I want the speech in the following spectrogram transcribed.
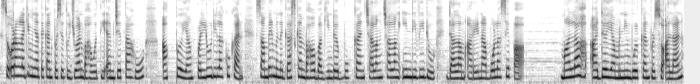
Seorang lagi menyatakan persetujuan bahawa TMJ tahu apa yang perlu dilakukan sambil menegaskan bahawa baginda bukan calang-calang individu dalam arena bola sepak. Malah ada yang menimbulkan persoalan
